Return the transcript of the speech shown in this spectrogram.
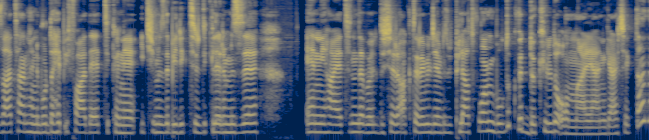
zaten hani burada hep ifade ettik hani içimizde biriktirdiklerimizi en nihayetinde böyle dışarı aktarabileceğimiz bir platform bulduk ve döküldü onlar yani gerçekten.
